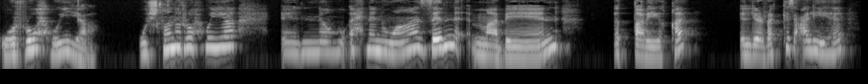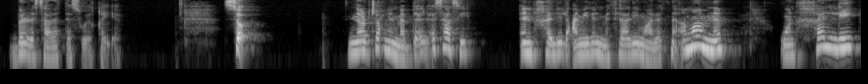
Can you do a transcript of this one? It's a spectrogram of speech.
ونروح وياه. وشلون نروح وياه؟ إنه إحنا نوازن ما بين الطريقة اللي نركز عليها بالرسالة التسويقية. سو so, نرجع للمبدأ الأساسي. نخلي العميل المثالي مالتنا أمامنا. ونخلي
